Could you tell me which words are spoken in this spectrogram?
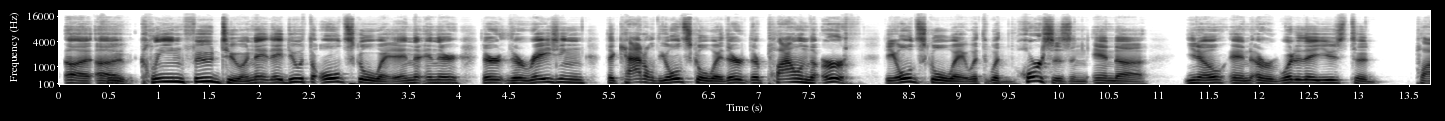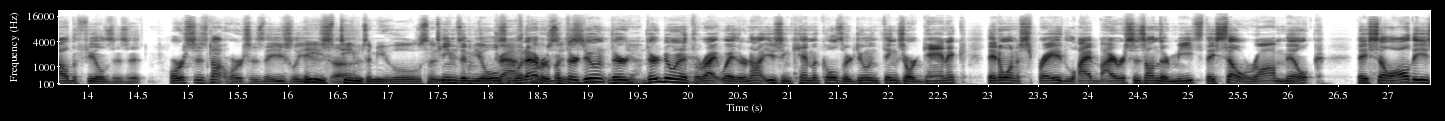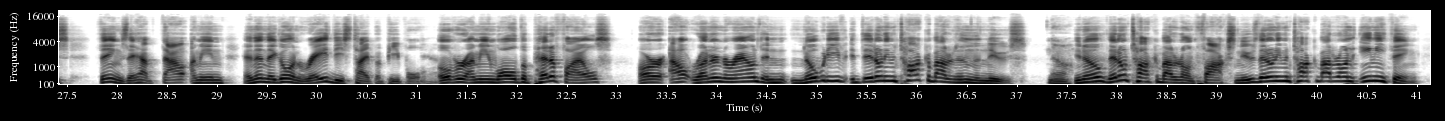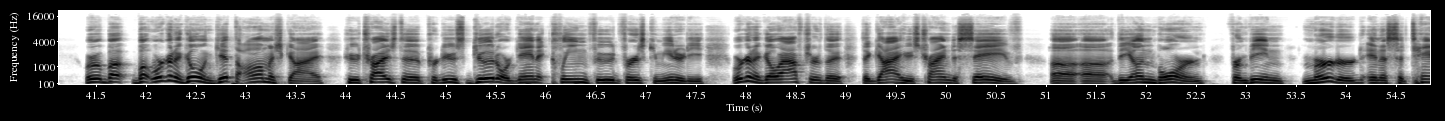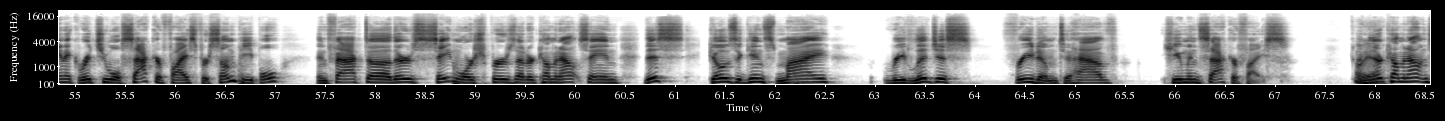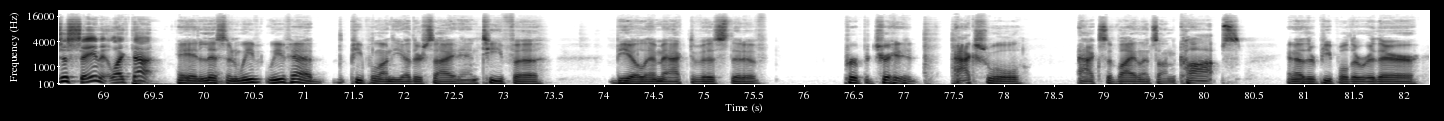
uh, uh, Food. clean food to, and they, they do it the old school way, and and they're they're they're raising the cattle the old school way. They're they're plowing the earth the old school way with with horses and and uh you know and or what do they use to plow the fields? Is it horses? Not horses. They usually they use use uh, teams of mules and teams of mules and whatever but they're doing they're yeah. they're doing it the right way they're not using chemicals they're doing things organic they don't want to spray live viruses on their meats they sell raw milk they sell all these things they have thou i mean and then they go and raid these type of people Yeah. over i mean while the pedophiles are out running around and nobody they don't even talk about it in the news no. you know, they don't talk about it on Fox News. They don't even talk about it on anything. We're, but but we're gonna go and get the Amish guy who tries to produce good, organic, clean food for his community. We're gonna go after the the guy who's trying to save uh, uh, the unborn from being murdered in a satanic ritual sacrifice for some people. In fact, uh, there's Satan worshipers that are coming out saying this goes against my religious freedom to have human sacrifice. I Oh, mean, yeah. they're coming out and just saying it like that. Hey, listen, we've we've had people on the other side, Antifa, BLM activists that have perpetrated actual acts of violence on cops and other people that were there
